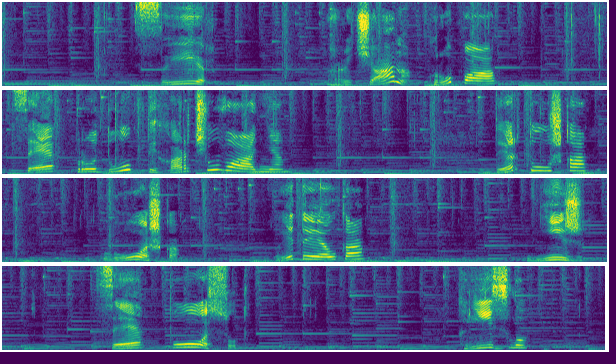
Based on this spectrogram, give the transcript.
сир, гречана крупа. Це продукти харчування тертушка, ложка, виделка, ніж. Це посуд, крісло,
